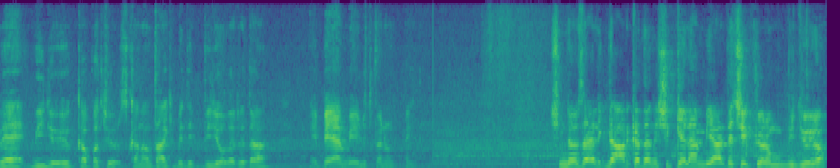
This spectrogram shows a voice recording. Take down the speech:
ve videoyu kapatıyoruz. Kanalı takip edip videoları da e, beğenmeyi lütfen unutmayın. Şimdi özellikle arkadan ışık gelen bir yerde çekiyorum bu videoyu.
